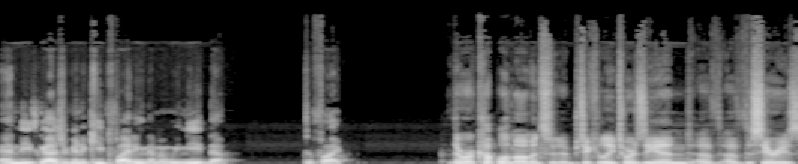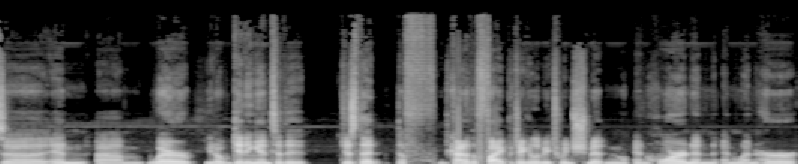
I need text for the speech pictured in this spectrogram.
and these guys are going to keep fighting them, and we need them to fight. There were a couple of moments, uh, particularly towards the end of, of the series, uh, and um, where you know getting into the just the the kind of the fight, particularly between Schmidt and, and Horn, and and when her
